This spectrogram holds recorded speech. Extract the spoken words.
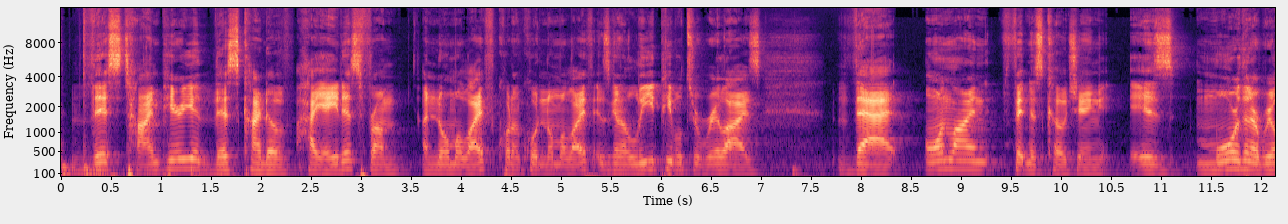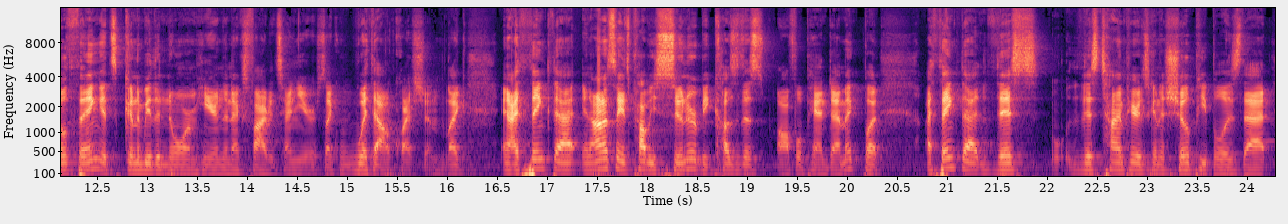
this time period, this kind of hiatus from a normal life, quote unquote normal life, is going to lead people to realize that online fitness coaching is more than a real thing. It's going to be the norm here in the next five to 10 years, like without question. Like, and I think that, and honestly, it's probably sooner because of this awful pandemic, but I think that this, this time period is going to show people is that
